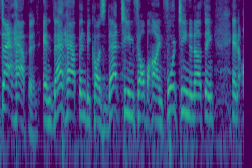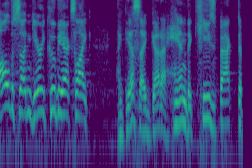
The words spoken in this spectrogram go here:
that happened. And that happened because that team fell behind 14 to nothing. And all of a sudden, Gary Kubiak's like, I guess I gotta hand the keys back to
